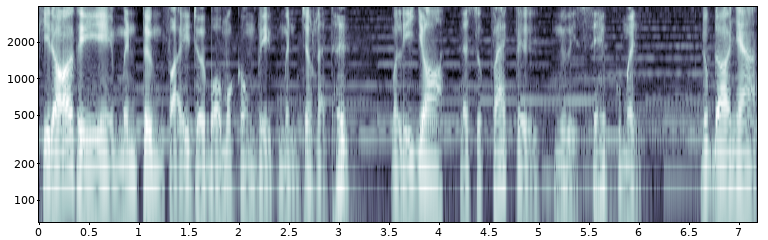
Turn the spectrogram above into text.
Khi đó thì mình từng phải rời bỏ một công việc mình rất là thích và lý do là xuất phát từ người sếp của mình. Lúc đó nha,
